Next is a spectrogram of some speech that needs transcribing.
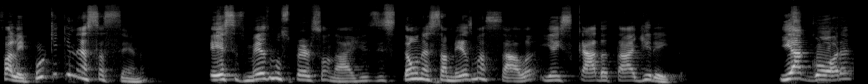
falei, por que que nessa cena esses mesmos personagens estão nessa mesma sala e a escada está à direita? E agora,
